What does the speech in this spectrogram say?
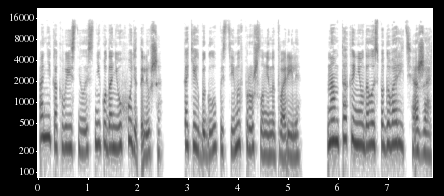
они, как выяснилось, никуда не уходят, Илюша. Каких бы глупостей мы в прошлом не натворили. Нам так и не удалось поговорить, а жаль.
